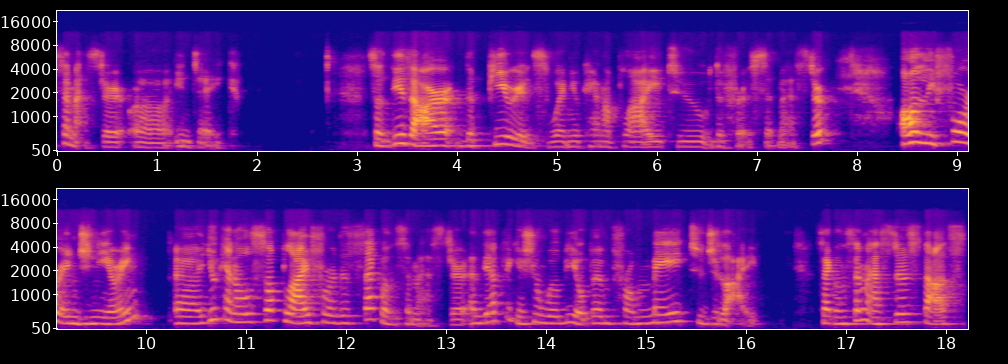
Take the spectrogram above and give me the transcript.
semester uh, intake. So these are the periods when you can apply to the first semester. Only for engineering, uh, you can also apply for the second semester and the application will be open from May to July. Second semester starts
